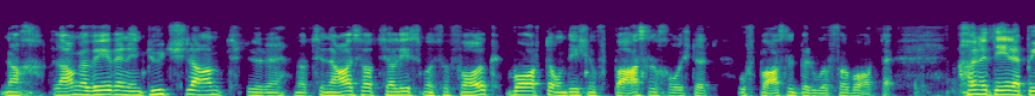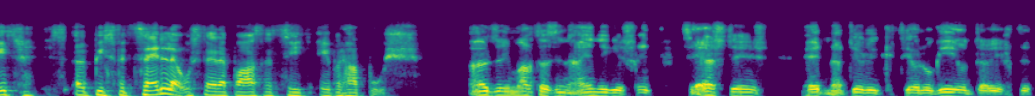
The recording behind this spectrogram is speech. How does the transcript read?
nach langen Wehren in Deutschland durch den Nationalsozialismus verfolgt worden und ist auf Basel gekommen, auf Basel berufen worden. Können ihr ein bisschen etwas erzählen aus dieser Basler Zeit, Eberhard Busch? Also ich mache das in einige Schritte. Das erste ist, er hat natürlich Theologie unterrichtet.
